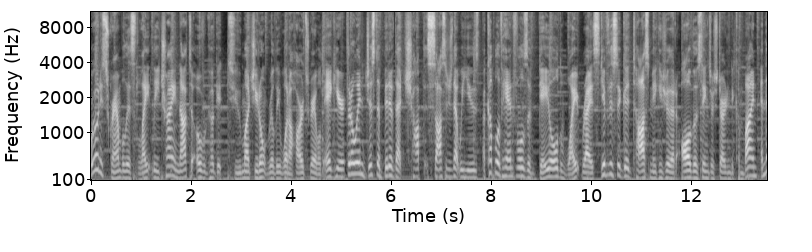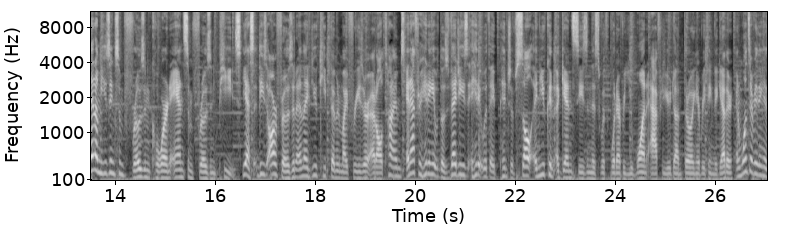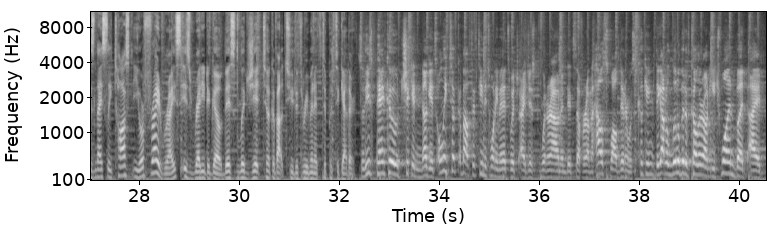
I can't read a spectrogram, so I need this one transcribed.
we're going to scramble this lightly, trying not to overcook it too much. You don't really want a hard scrambled egg here. Throw in just a bit of that chopped sausage that we used, a couple of handfuls of day-old white rice. Give this a good toss, making sure that all those things are starting to combine. And then I'm using some frozen corn and some frozen peas. Yes, these are frozen and I do keep them in my freezer at all times. And after hitting it with those veggies, hit it with a pinch of salt and you can again season this with whatever you want after you're done throwing everything together. And once everything is nicely tossed, your fried rice is ready to go. This legit took about two to three minutes to put together. So these panko chicken nuggets only took about 15 to 20 minutes, which I just went around and did stuff around the house while dinner was cooking. They got a little bit of color on each one, but I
